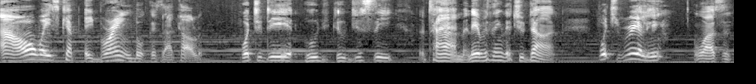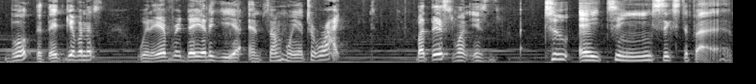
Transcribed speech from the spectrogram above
I always kept a brain book, as I call it. What you did, who who you see, the time, and everything that you done, which really was a book that they'd given us with every day of the year and somewhere to write. But this one is 21865.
